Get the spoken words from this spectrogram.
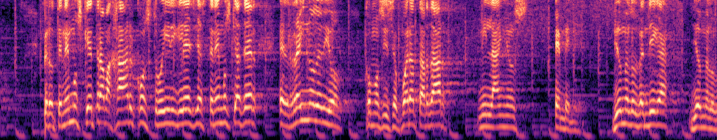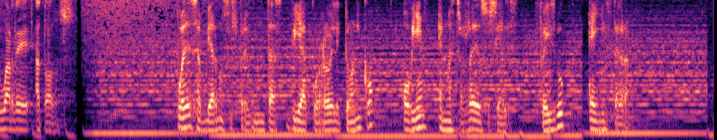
Pero tenemos que trabajar, construir iglesias, tenemos que hacer el reino de Dios como si se fuera a tardar mil años en venir. Dios me los bendiga, Dios me los guarde a todos. Puedes enviarnos sus preguntas vía correo electrónico o bien en nuestras redes sociales, Facebook e Instagram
